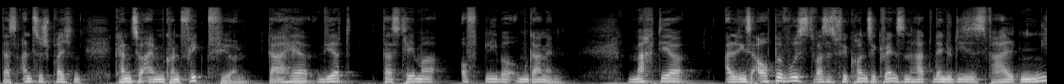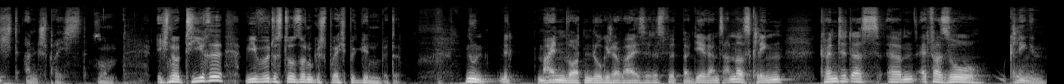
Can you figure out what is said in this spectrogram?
Das anzusprechen kann zu einem Konflikt führen. Daher wird das Thema oft lieber umgangen. Mach dir allerdings auch bewusst, was es für Konsequenzen hat, wenn du dieses Verhalten nicht ansprichst. So. Ich notiere, wie würdest du so ein Gespräch beginnen, bitte? Nun, mit meinen Worten logischerweise, das wird bei dir ganz anders klingen, könnte das ähm, etwa so klingen.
